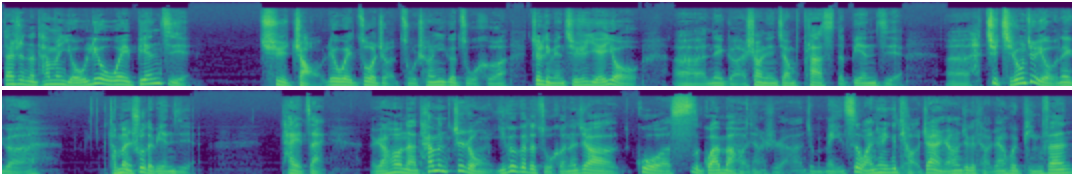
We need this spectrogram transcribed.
但是呢，他们由六位编辑去找六位作者组成一个组合，这里面其实也有呃那个少年 Jump Plus 的编辑，呃，就其中就有那个藤本树的编辑，他也在。然后呢，他们这种一个个的组合呢，就要过四关吧，好像是啊，就每一次完成一个挑战，然后这个挑战会评分。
